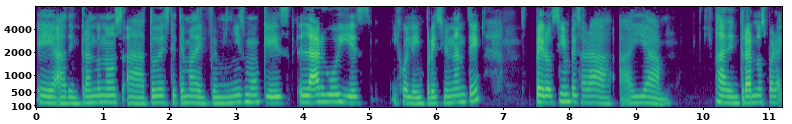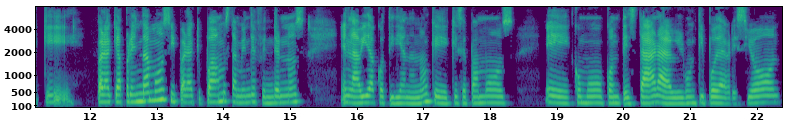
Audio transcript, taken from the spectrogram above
eh, adentrándonos a todo este tema del feminismo que es largo y es, híjole, impresionante, pero sí empezar a, ahí a, adentrarnos para que, para que aprendamos y para que podamos también defendernos en la vida cotidiana, ¿no? Que, sepamos eh, cómo contestar a algún tipo de agresión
